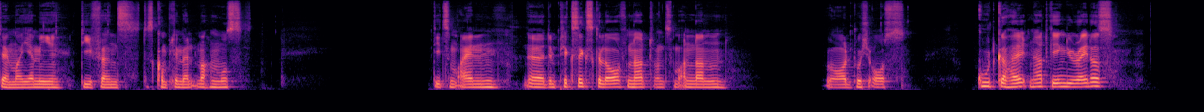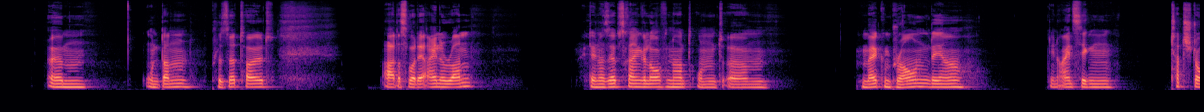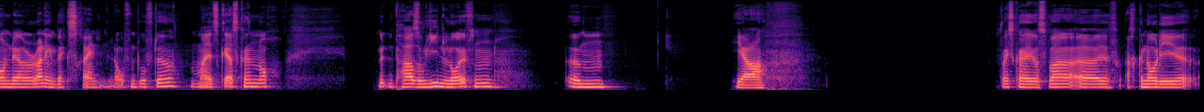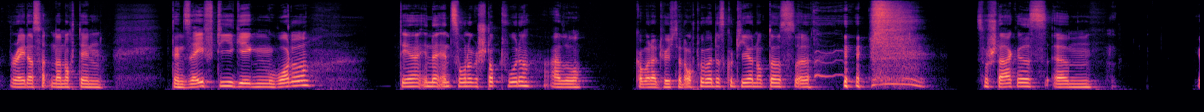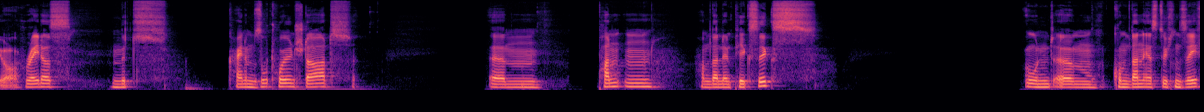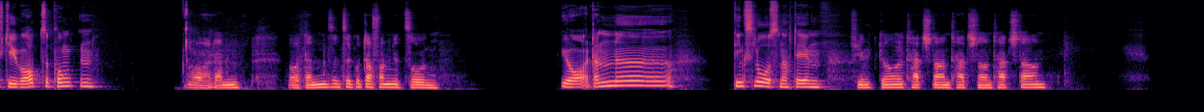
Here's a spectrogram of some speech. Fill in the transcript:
der Miami Defense das Kompliment machen muss. Die zum einen äh, den Pick 6 gelaufen hat und zum anderen ja, durchaus gut gehalten hat gegen die Raiders. Ähm, und dann Preset halt. Ah, das war der eine Run, den er selbst reingelaufen hat. Und ähm, Malcolm Brown, der den einzigen Touchdown der Running Backs reinlaufen durfte. Miles Gaskin noch mit ein paar soliden Läufen. Ähm, ja. Weiß gar nicht, was war. Äh, ach genau, die Raiders hatten dann noch den, den Safety gegen Waddle, der in der Endzone gestoppt wurde. Also kann man natürlich dann auch drüber diskutieren, ob das äh, so stark ist. Ähm, ja, Raiders mit keinem so tollen Start. Ähm, Panten haben dann den Pick 6 und ähm, kommen dann erst durch den Safety überhaupt zu Punkten. Oh, dann, oh, dann sind sie gut davon gezogen. Ja, dann äh, ging's los nach dem Field Goal, Touchdown, Touchdown, Touchdown.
